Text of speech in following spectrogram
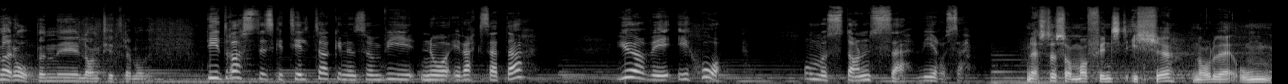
være åpen i lang tid fremover. De drastiske tiltakene som vi nå iverksetter, gjør vi i håp om å stanse viruset. Neste sommer det ikke når du er ung.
